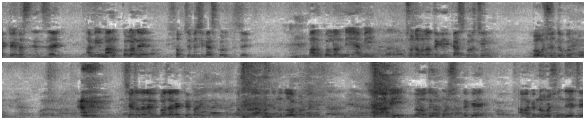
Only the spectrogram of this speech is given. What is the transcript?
একটা মেসেজ দিতে চাই, আমি মানব কল্যাণে সবচেয়ে বেশি কাজ করতে চাই। মানব কল্যাণ নিয়ে আমি ছোটবেলা থেকেই কাজ করেছি ভবিষ্যতে করব। সেটা আমি বজায় রাখতে পারি, আপনারা আমার জন্য দোয়া করবেন। আর আমি গণতন্ত্র পরিষদ থেকে আমাকে নমিনেশন দিয়েছে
